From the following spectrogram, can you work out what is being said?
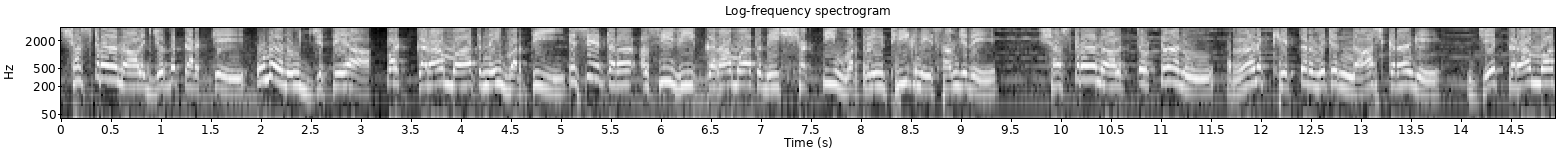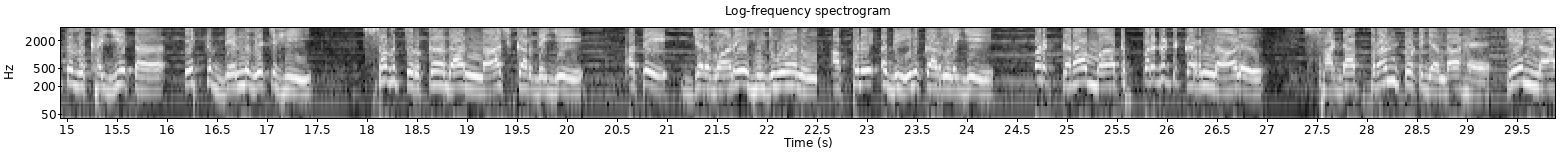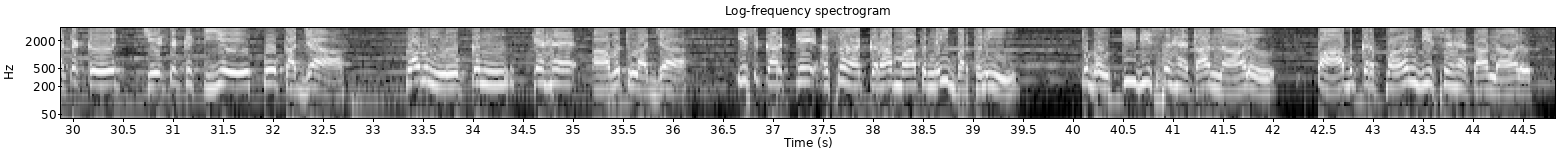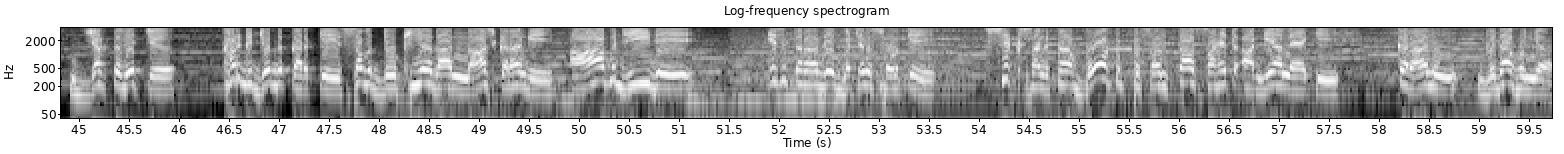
ਸ਼ਸਤਰਾਂ ਨਾਲ ਯੁੱਧ ਕਰਕੇ ਉਹਨਾਂ ਨੂੰ ਜਿੱਤਿਆ, ਪਰ ਕਰਾਮਾਤ ਨਹੀਂ ਵਰਤੀ। ਇਸੇ ਤਰ੍ਹਾਂ ਅਸੀਂ ਵੀ ਕਰਾਮਾਤ ਦੀ ਸ਼ਕਤੀ ਵਰਤਣੀ ਠੀਕ ਨਹੀਂ ਸਮਝਦੇ। ਸ਼ਸਤਰਾਂ ਨਾਲ ਤੁਰਕਾਂ ਨੂੰ ਰਣ ਖੇਤਰ ਵਿੱਚ ਨਾਸ਼ ਕਰਾਂਗੇ। ਜੇ ਕਰਾਮਾਤ ਵਿਖਾਈਏ ਤਾਂ ਇੱਕ ਦਿਨ ਵਿੱਚ ਹੀ ਸਭ ਤੁਰਕਾਂ ਦਾ ਨਾਸ਼ ਕਰ ਦਈਏ। ਅਤੇ ਜਰਵਾਣੇ ਹਿੰਦੂਆਂ ਨੂੰ ਆਪਣੇ ਅਧੀਨ ਕਰ ਲਈਏ। ਪਰ ਕਰਾਮਾਤ ਪ੍ਰਗਟ ਕਰਨ ਨਾਲ ਸਾਡਾ ਪ੍ਰਣ ਟੁੱਟ ਜਾਂਦਾ ਹੈ ਕਿ ਨਾਟਕ ਚੇਟਕ ਕੀਏ ਕੋ ਕਾਜਾ, ਪ੍ਰਭ ਲੋਕਨ ਕਹਿ ਆਵਤ ਲਾਜਾ। ਇਸ ਕਰਕੇ ਅਸਾਂ ਕਰਾਮਾਤ ਨਹੀਂ ਵਰਤਣੀ। ਭਗਉਤੀ ਦੀ ਸਹਾਇਤਾ ਨਾਲ, ਭਾਵ ਕਿਰਪਾਨ ਦੀ ਸਹਾਇਤਾ ਨਾਲ ਜਗਤ ਵਿੱਚ ਖੜਗ ਯੁੱਧ ਕਰਕੇ ਸਭ ਦੋਖੀਆਂ ਦਾ ਨਾਸ਼ ਕਰਾਂਗੇ। ਆਪ ਜੀ ਦੇ ਇਸ ਤਰ੍ਹਾਂ ਦੇ ਬਚਨ ਸੁਣ ਕੇ ਸਿੱਖ ਸੰਗਤਾਂ ਬਹੁਤ ਪਸੰਤਾ ਸਾਹਿਤ ਆਗਿਆ ਲੈ ਕੇ ਘਰਾਂ ਨੂੰ ਵਿਦਾ ਹੋਈਆਂ।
